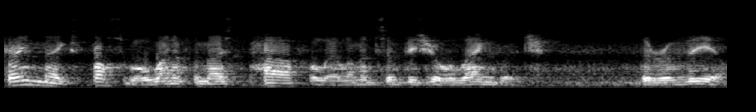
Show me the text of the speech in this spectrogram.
Frame makes possible one of the most powerful elements of visual language, the reveal.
